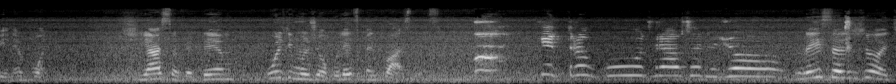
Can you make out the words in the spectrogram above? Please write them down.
bine, bun. Și ia să vedem ultimul joculeț pentru astăzi. Ce drăguț, vreau să-l joc. Vrei să-l joci?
